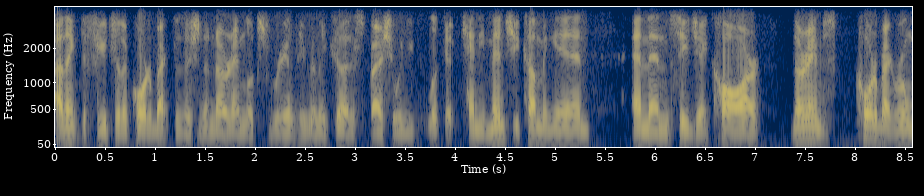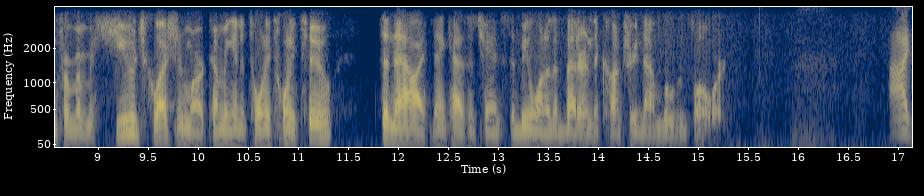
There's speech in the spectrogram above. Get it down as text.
I think the future of the quarterback position at Notre Dame looks really, really good, especially when you look at Kenny Minchey coming in and then CJ Carr. Notre Dame's quarterback room from a huge question mark coming into 2022 to now I think has a chance to be one of the better in the country now moving forward. I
